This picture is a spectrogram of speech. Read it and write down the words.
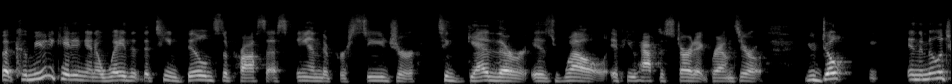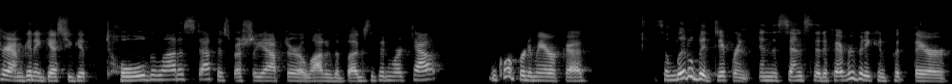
but communicating in a way that the team builds the process and the procedure together as well if you have to start at ground zero. You don't in the military, I'm going to guess you get told a lot of stuff, especially after a lot of the bugs have been worked out. In corporate America, it's a little bit different in the sense that if everybody can put their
